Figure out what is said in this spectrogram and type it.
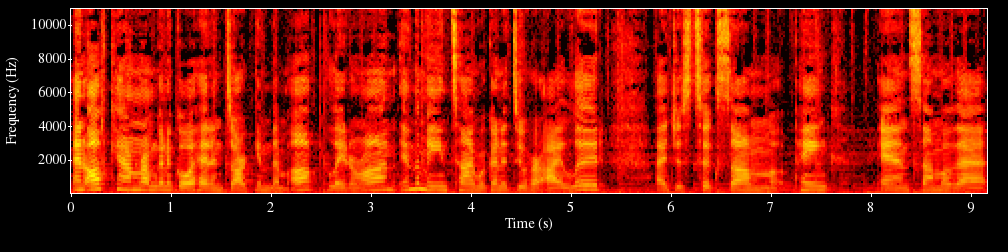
And off camera, I'm gonna go ahead and darken them up later on. In the meantime, we're gonna do her eyelid. I just took some pink and some of that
